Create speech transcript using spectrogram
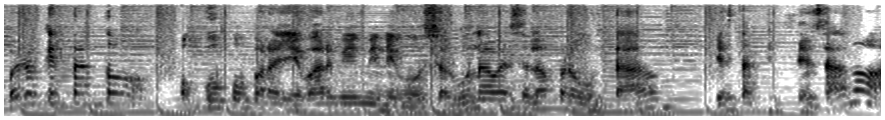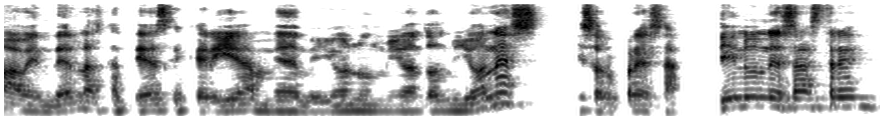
Bueno, ¿qué tanto ocupo para llevar bien mi negocio? ¿Alguna vez se lo han preguntado? ¿Ya está pensando a vender las cantidades que quería, medio millón, un millón, dos millones? Y sorpresa, tiene un desastre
